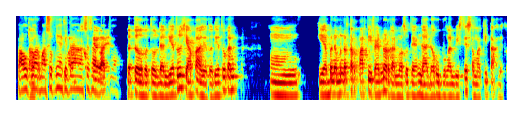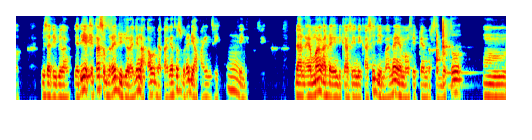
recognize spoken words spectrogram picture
tahu keluar masuknya kita sesaat ya. betul betul dan dia tuh siapa gitu dia tuh kan hmm, ya benar-benar terparty vendor kan maksudnya nggak ada hubungan bisnis sama kita gitu bisa dibilang. Jadi ya kita sebenarnya jujur aja nggak tahu datanya tuh sebenarnya diapain sih, hmm. kayak gitu sih. Dan emang ada indikasi-indikasi di mana emang VPN tersebut tuh hmm,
